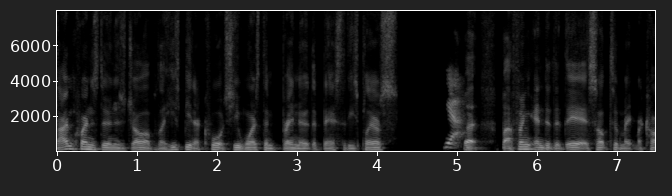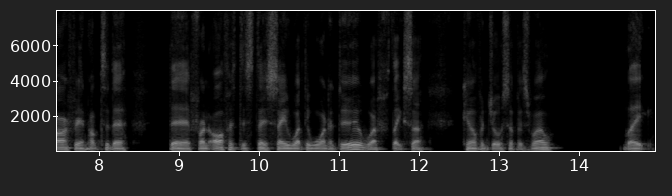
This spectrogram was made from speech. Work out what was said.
Dan Quinn's doing his job. Like he's being a coach, he wants to bring out the best of these players. Yeah. But but I think end of the day, it's up to Mike McCarthy and up to the the front office to decide what they want to do with like so Kelvin Joseph as well. Like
